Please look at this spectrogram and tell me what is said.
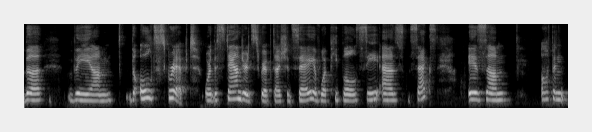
the, the, um, the old script or the standard script, I should say, of what people see as sex is um, often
